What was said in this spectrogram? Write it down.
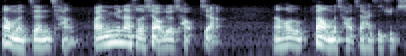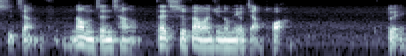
那我们整场，反正因为那时候下午就吵架，然后但我们吵架还是去吃这样子。那我们整场在吃饭完全都没有讲话。对，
